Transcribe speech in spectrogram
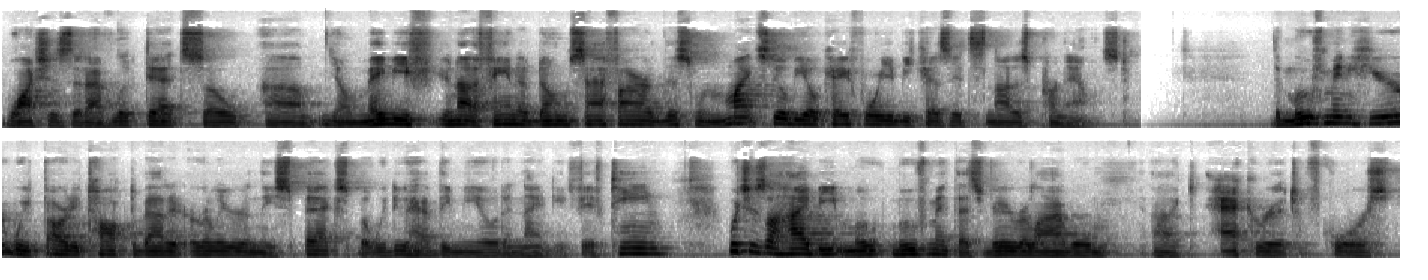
watches that I've looked at. So, um, you know, maybe if you're not a fan of Dome Sapphire, this one might still be okay for you because it's not as pronounced. The movement here, we've already talked about it earlier in the specs, but we do have the Miyota 9015, which is a high beat mo movement that's very reliable, uh, accurate, of course,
